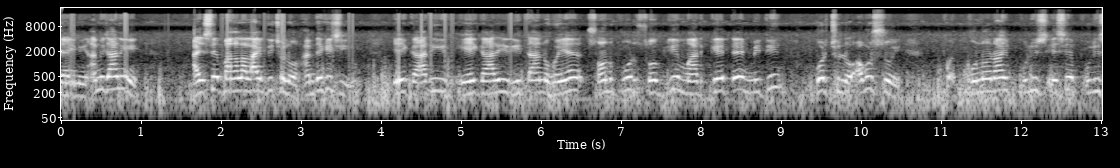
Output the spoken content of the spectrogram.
দেয়নি। আমি জানি আইসে বাংলা লাইভ দিচ্ছিল, আমি দেখেছি। এই গাড়ি এই গাড়ি রিটার্ন হয়ে সোনপুর সবজি মার্কেটে মিটিং করছিল, অবশ্যই। পুনরায় পুলিশ এসে পুলিশ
